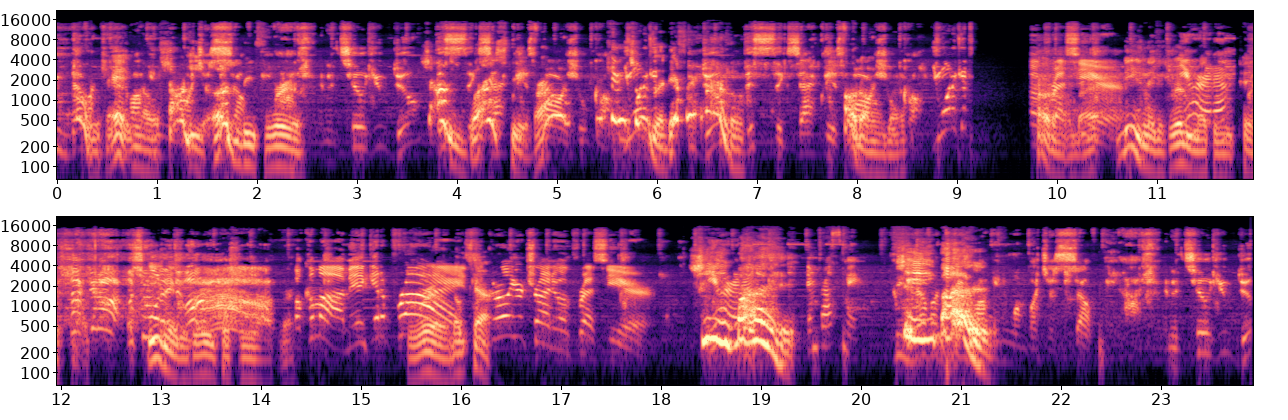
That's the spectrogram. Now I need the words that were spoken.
You Oh, never heck care about no. Shawty ugly for real. And until you do, Shawty this is exactly busted, bro. far as you'll go. Okay, You wanna a different girl. This is exactly as Hold far on, as you'll bro. go. You want to get Hold on, bro. here. These niggas really You heard making him. me pissed Knock off. it off! What you These want to do? niggas really pissing me off, bro. Oh, come on, man. Get a For real, no cap. the girl you're trying to impress here. She You bud. Impress me. You She about bud. anyone but yourself, AI. And until you do,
